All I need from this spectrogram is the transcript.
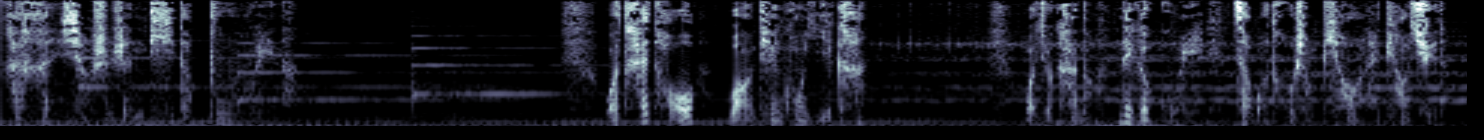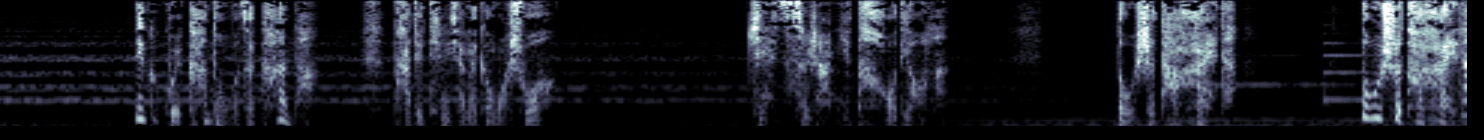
还很像是人体的部位呢。我抬头往天空一看，我就看到那个鬼在我头上飘来飘去的。那个鬼看到我在看他。他就停下来跟我说：“这次让你逃掉了，都是他害的，都是他害的。”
